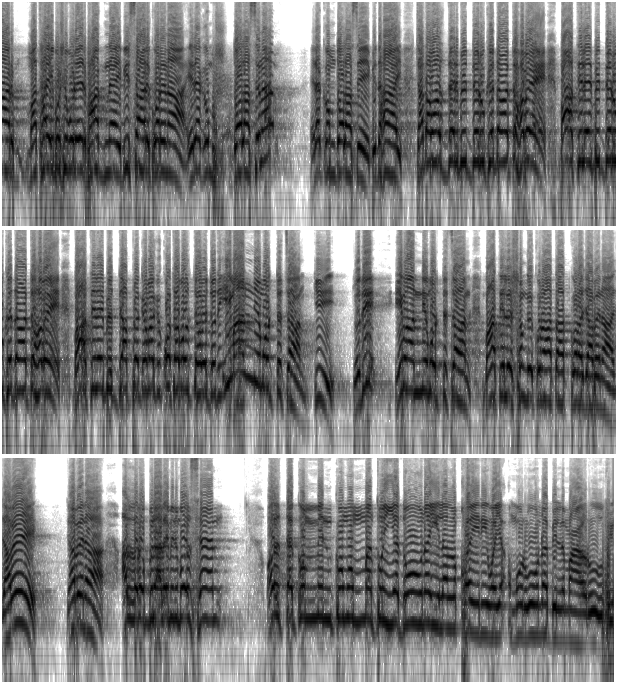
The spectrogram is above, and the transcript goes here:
আর মাথায় বসে বলে এর ভাগ নেয়, বিচার করে না। এরকম দল আছে না? এরকম দল আছে। বিধায় চাঁদাবাজদের বিরুদ্ধে রুখে দাঁড়াতে হবে, বাতিলের বিরুদ্ধে রুখে দাঁড়াতে হবে। বাতিলের বিরুদ্ধে আপনাকে আমাকে কথা বলতে হবে। যদি ইমান নিয়ে মরতে চান, কি? যদি ইমান নিয়ে মরতে চান, বাতিলের সঙ্গে কোনো আতাত করা যাবে না। যাবে? যাবে না। আল্লাহ রব্বুল আলমিন বলছেন বিল মা'রুফি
